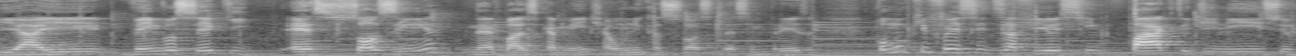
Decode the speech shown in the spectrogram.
E aí vem você que é sozinha, né, basicamente, a única sócia dessa empresa. Como que foi esse desafio, esse impacto de início,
